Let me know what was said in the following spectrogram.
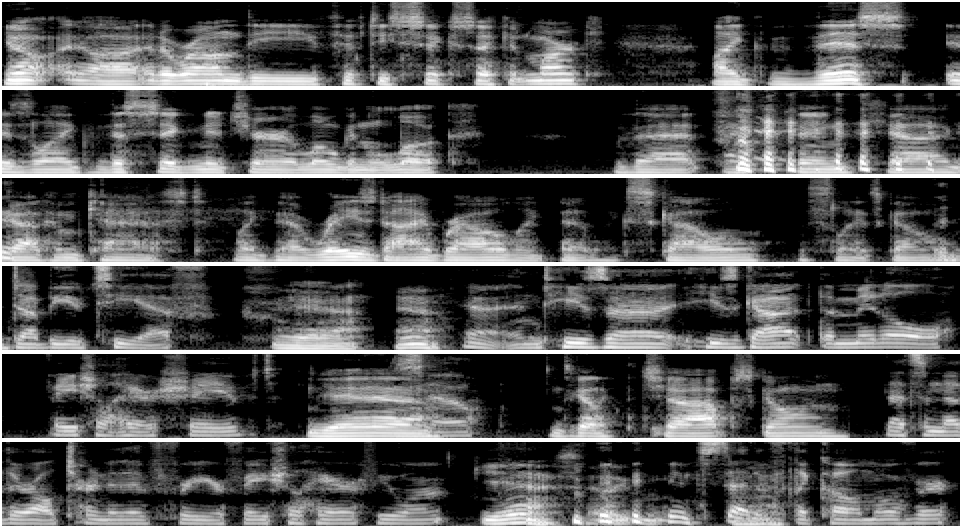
You know, uh, at around the 56 second mark, like this is like the signature Logan look that I think uh, got him cast. Like that raised eyebrow, like that like scowl, the slight scowl. The WTF? Yeah, yeah, Yeah, and he's uh he's got the middle facial hair shaved, yeah. so He's got like the chops going. that's another alternative for your facial hair if you want, Yeah. so, instead of the comb over.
